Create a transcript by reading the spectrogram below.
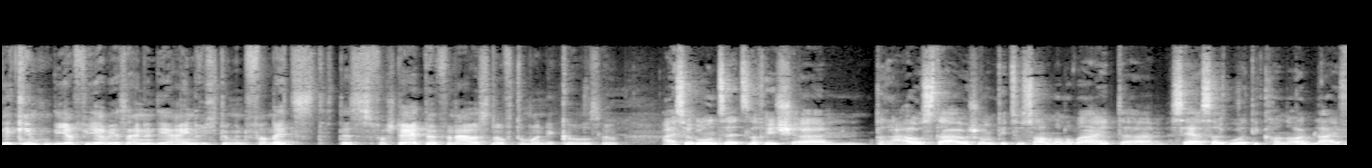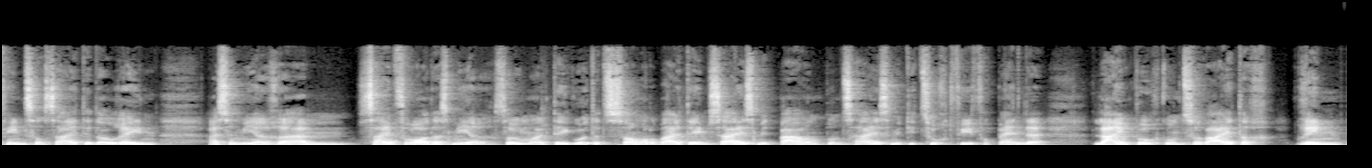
Wir kommen die vier, wir sind in die Einrichtungen vernetzt. Das versteht man von außen oft einmal nicht oder so. Also grundsätzlich ist ähm, der Austausch und die Zusammenarbeit ähm, sehr, sehr gut. Ich kann allem live unserer Seite da reden. Also wir ähm, sind froh, dass wir, sagen wir mal, die gute Zusammenarbeit eben sei es mit Bauernbund, sei es mit den Zuchtviehverbänden, Leinburg und so weiter bringen,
